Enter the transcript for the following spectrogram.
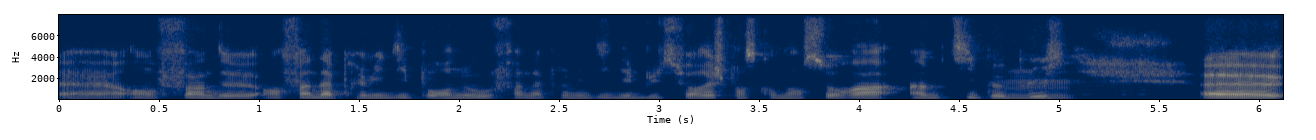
euh, en fin de, en fin d'après-midi pour nous, fin d'après-midi, début de soirée. Je pense qu'on en saura un petit peu plus. Mhm. Euh,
